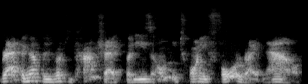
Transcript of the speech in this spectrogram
wrapping up his rookie contract, but he's only 24 right now.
